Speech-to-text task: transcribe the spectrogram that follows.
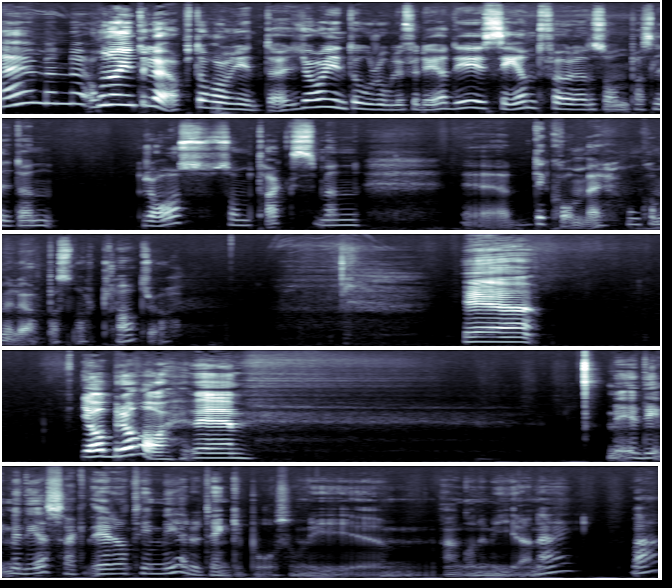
Nej, men eh, hon har ju inte löpt. Det har hon ju inte. Jag är inte orolig för det. Det är sent för en sån pass liten ras som tax. Men eh, det kommer. Hon kommer löpa snart, Ja. tror jag. Eh, ja, bra. Eh, med, det, med det sagt, är det någonting mer du tänker på som vi, eh, angående Mira? Nej? Va?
